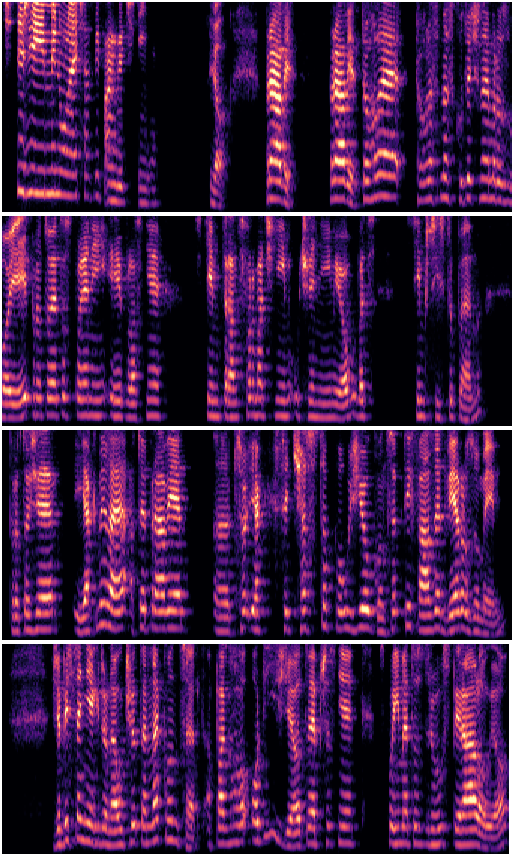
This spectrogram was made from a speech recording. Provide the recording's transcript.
čtyři minulé časy v angličtině. Jo, Právě, právě. Tohle, tohle jsme v skutečném rozvoji, proto je to spojený i vlastně s tím transformačním učením, jo, vůbec s tím přístupem, protože jakmile, a to je právě, eh, co, jak se často použijou koncepty fáze dvě rozumím, že by se někdo naučil tenhle koncept a pak ho odjížděl, to je přesně, spojíme to s druhou spirálou, jo?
